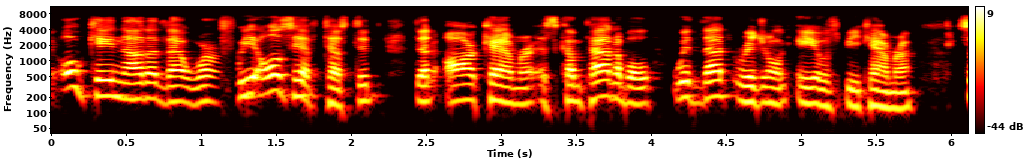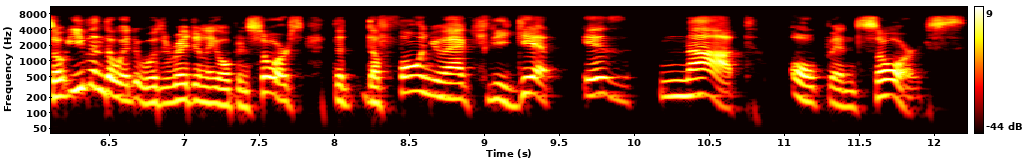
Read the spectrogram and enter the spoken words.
okay, now that that works, we also have tested that our camera is compatible with that original AOSP camera. So even though it was originally open source, the, the phone you actually get is not open source.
